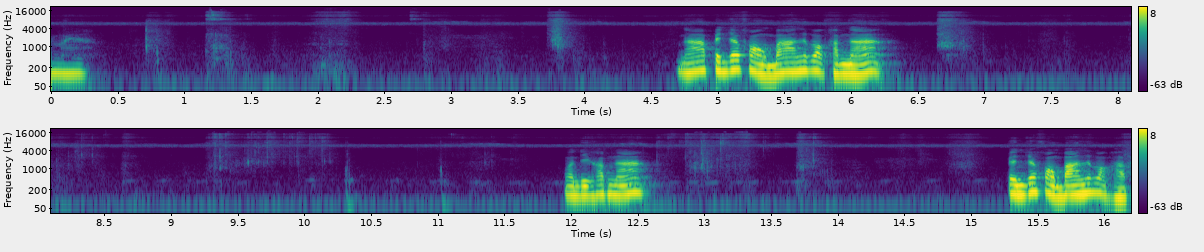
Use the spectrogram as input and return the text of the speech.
ช่ไหมอะน้าเป็นเจ้าของบ้านหรือเปล่าครับน้าสวัสดีครับน้าเป็นเจ้าของบ้านหรือเปล่าครับ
